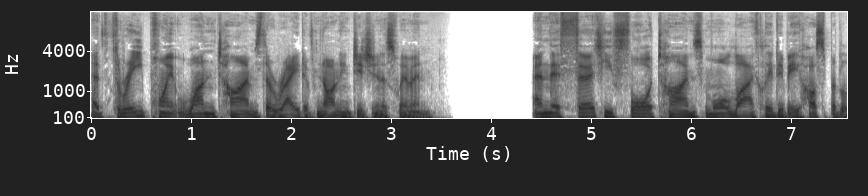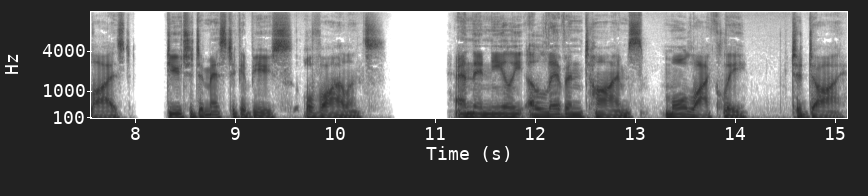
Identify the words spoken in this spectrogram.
at 3.1 times the rate of non Indigenous women. And they're 34 times more likely to be hospitalised due to domestic abuse or violence. And they're nearly 11 times more likely to die.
